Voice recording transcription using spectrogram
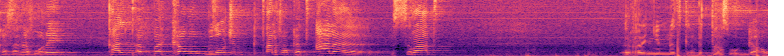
ከሰነፍ ወሬ ካልጠበቅከው፣ ብዙዎችን ጠልፎ ከጣለ ስርዓት እረኝነት ግን ብታስወጋው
